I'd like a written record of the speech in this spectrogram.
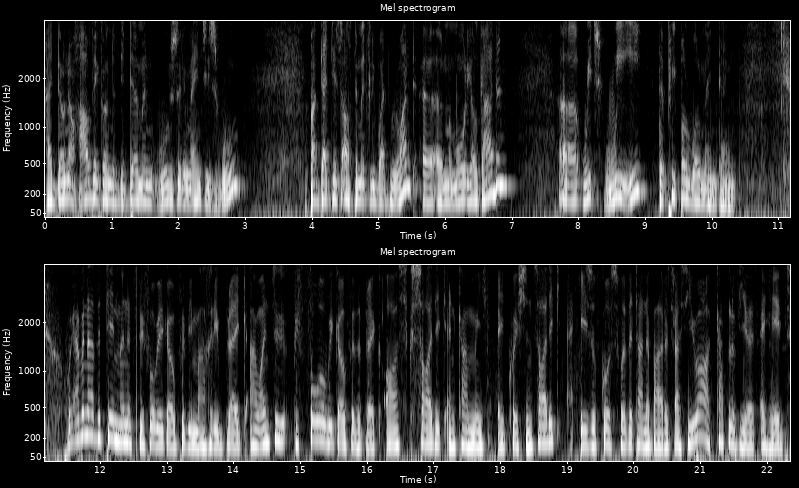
I don't know how they're going to determine whose remains is who, but that is ultimately what we want a, a memorial garden, uh, which we, the people, will maintain. We have another 10 minutes before we go for the Maghrib break. I want to, before we go for the break, ask Saadiq and Kammie a question. Saadiq is, of course, with the Tana Baru Trust. You are a couple of years ahead.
